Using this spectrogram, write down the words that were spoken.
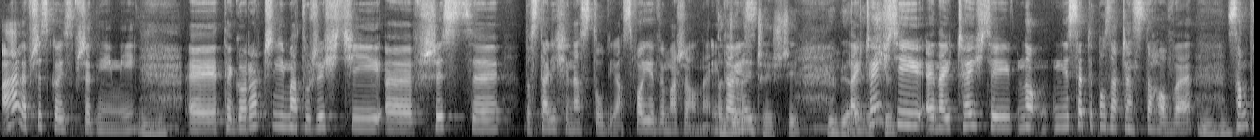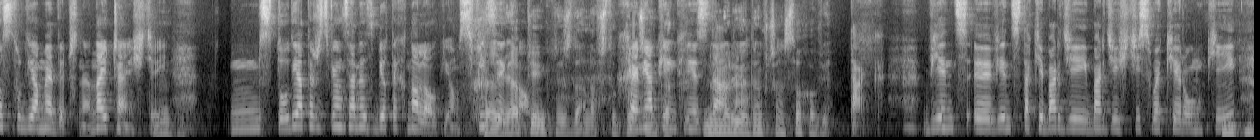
ale wszystko jest przed nimi. Mhm. E, Tegoroczni maturzyści e, wszyscy dostali się na studia, swoje wymarzone. A gdzie najczęściej wybierają się? Najczęściej, e, najczęściej, no niestety poza Częstochowe, Mhm. są to studia medyczne, najczęściej. Mm, Studia też związane z biotechnologią, z fizyką. Chemia pięknie zdana w 100%. Chemia pięknie Numer zdana. jeden w Częstochowie. Tak. Więc, y, więc takie bardziej, bardziej ścisłe kierunki. Mhm.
